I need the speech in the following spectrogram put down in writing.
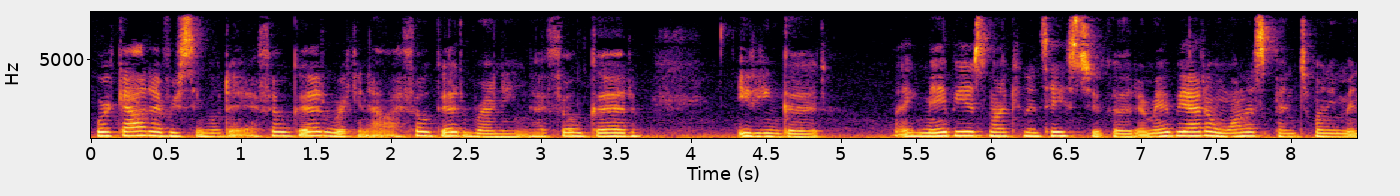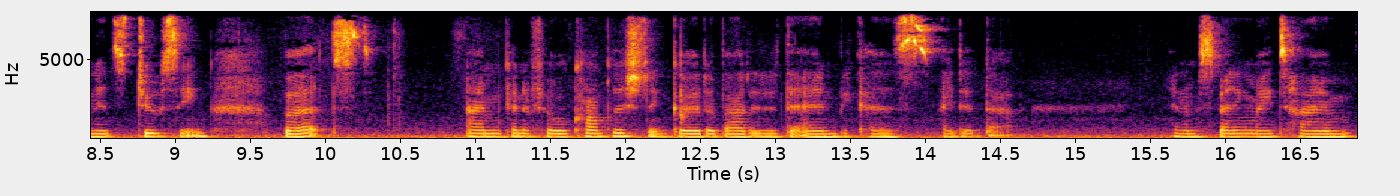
Work out every single day. I feel good working out. I feel good running. I feel good eating good. Like maybe it's not going to taste too good, or maybe I don't want to spend 20 minutes juicing, but I'm going to feel accomplished and good about it at the end because I did that. And I'm spending my time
